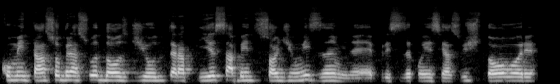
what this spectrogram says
comentar sobre a sua dose de iodoterapia sabendo só de um exame, né? Precisa conhecer a sua história,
